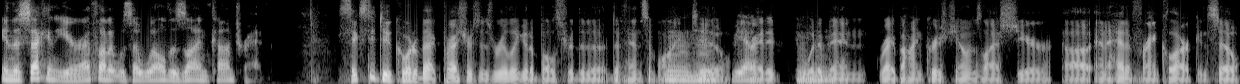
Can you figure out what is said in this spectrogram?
in the second year. I thought it was a well designed contract. 62 quarterback pressures is really going to bolster the defensive line mm-hmm. too. Yeah. Right. It, it mm-hmm. would have been right behind Chris Jones last year uh, and ahead of Frank Clark. And so,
